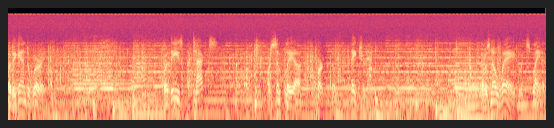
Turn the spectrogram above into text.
We began to worry. Were these attacks or simply a quirk of nature. There was no way to explain it.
